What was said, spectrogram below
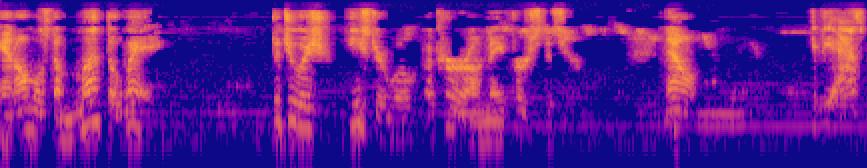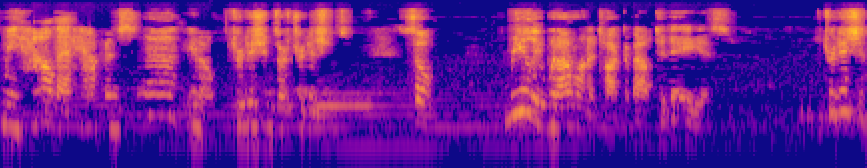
and almost a month away the Jewish Easter will occur on May 1st this year. Now, if you ask me how that happens, eh, you know, traditions are traditions. So, really, what I want to talk about today is tradition.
